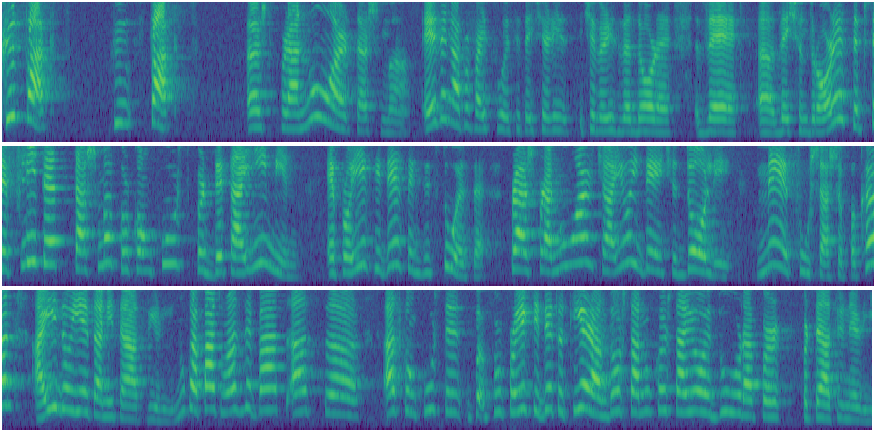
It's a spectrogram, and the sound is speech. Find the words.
Ky fakt, ky fakt, Është pranuar tashmë edhe nga përfaqësuesit e qeverisë vendore dhe dhe qendrore, sepse flitet tashmë për konkurs për detajimin e projekt-idesë ekzistuese. Pra është pranuar që ajo ide që doli me Fusha SHPK-në, ai do jetë tani teatri i ri. Nuk ka patur as debat, as as konkurse, për projekt-ide të tjera, ndoshta nuk është ajo e duhura për për teatrin e ri.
